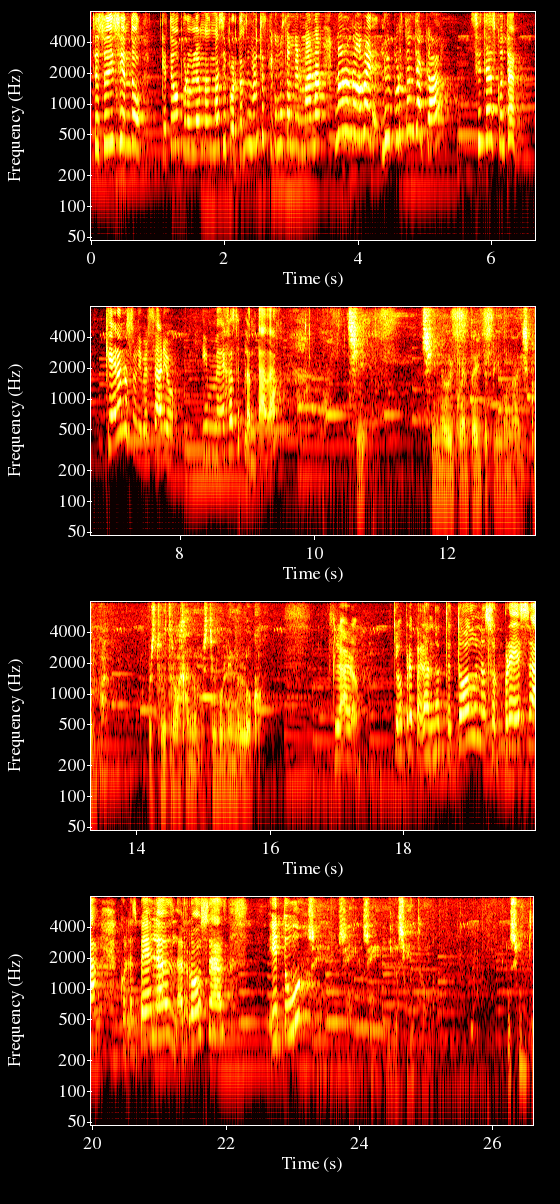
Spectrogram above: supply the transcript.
te estoy diciendo que tengo problemas más importantes. Me preguntas que cómo está mi hermana. No, no, no. A ver, lo importante acá, si te das cuenta que era nuestro aniversario y me dejaste plantada. Sí, sí me doy cuenta y te pido una disculpa. Pero estuve trabajando, me estoy volviendo loco. Claro. Yo preparándote toda una sorpresa con las velas, las rosas. ¿Y tú? Sí, lo sé, lo sé, y lo siento. Lo siento.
